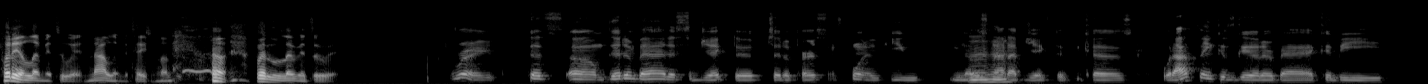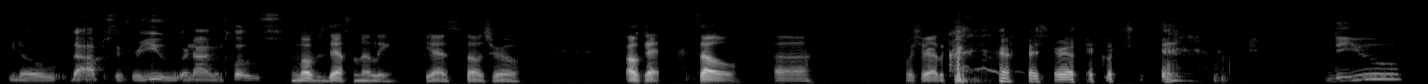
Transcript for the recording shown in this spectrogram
put a limit to it, not limitation, put a limit to it. Right, because um, good and bad is subjective to the person's point of view. You know, mm-hmm. it's not mm-hmm. objective because what I think is good or bad could be you know, the opposite for you or not even close. Most definitely. Yes, so true. Okay. So uh what's your other question? what's your other question? Do you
